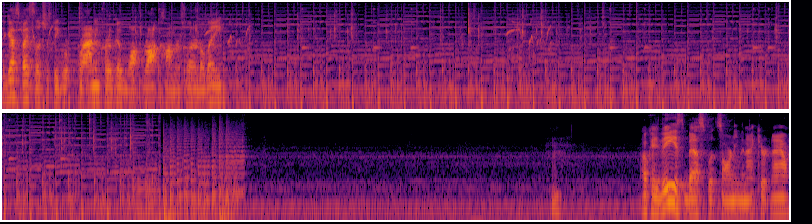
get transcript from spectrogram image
I guess basically just be grinding for a good rock climber is what it'll be. Hmm. Okay, these best splits aren't even accurate now.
